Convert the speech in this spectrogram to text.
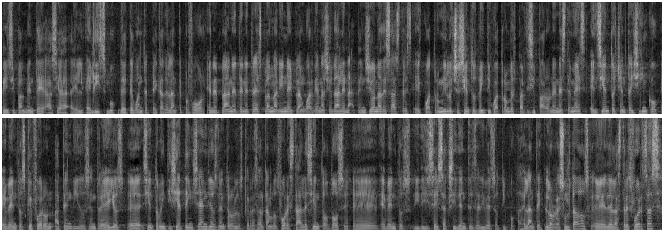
principalmente hacia el, el istmo de Tehuantepec. Adelante, por favor. En el plan DN3, Plan Marina y Plan Guardia Nacional, en atención a desastres, 4.820 24 hombres participaron en este mes en 185 eventos que fueron atendidos, entre ellos eh, 127 incendios, dentro de los que resaltan los forestales, 112 eh, eventos y 16 accidentes de diverso tipo. Adelante. Los resultados eh, de las tres fuerzas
